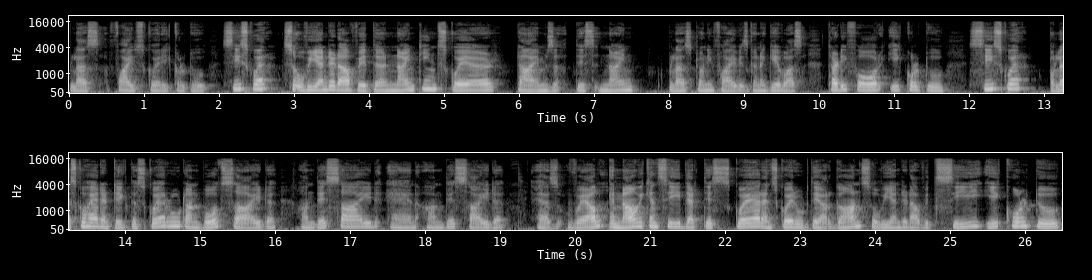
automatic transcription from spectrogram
plus 5 square equal to c square. So we ended up with uh, 19 square times this 9 plus 25 is going to give us 34 equal to c square. So let's go ahead and take the square root on both sides on this side and on this side as well. And now we can see that this square and square root, they are gone. So we ended up with C equal to,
